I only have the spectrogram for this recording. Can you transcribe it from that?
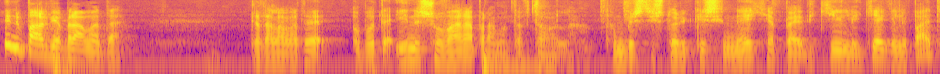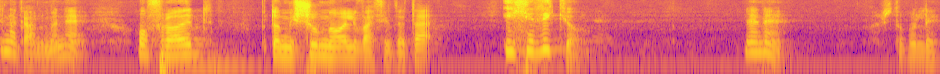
Δεν υπάρχουν τέτοια πράγματα. Καταλάβατε; Οπότε είναι σοβαρά πράγματα αυτά όλα. Θα μου πεις στη ιστορική συνέχεια, παιδική ηλικία κλπ. Ε, τι να κάνουμε, ναι. Ο Φρόιντ, που το μισούμε όλοι βαθύτατα, είχε δίκιο. Ναι, ναι. Ευχαριστώ πολύ.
